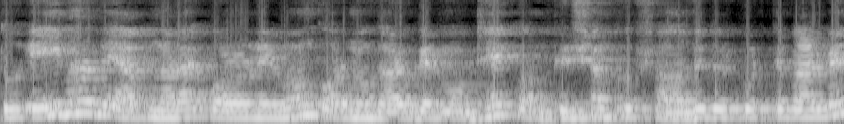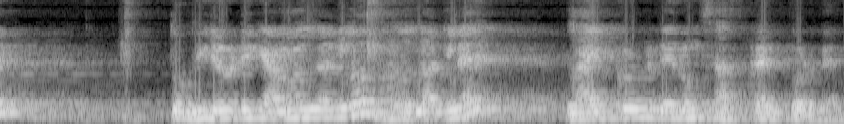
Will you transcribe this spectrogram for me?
তো এইভাবে আপনারা করণ এবং কর্মকারকের মধ্যে কনফিউশন খুব সহজে দূর করতে পারবেন। তো ভিডিওটি কেমন লাগল? ভালো লাগলে লাইক করবেন এবং সাবস্ক্রাইব করবেন।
